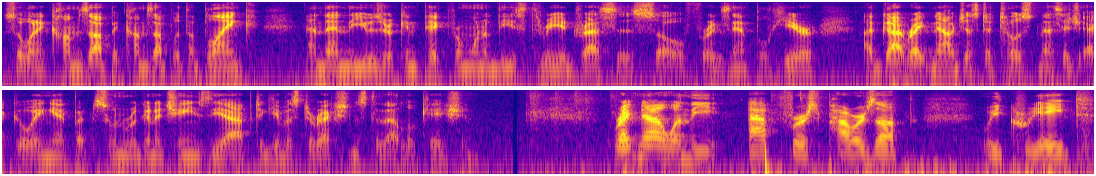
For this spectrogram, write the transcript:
So when it comes up, it comes up with a blank and then the user can pick from one of these three addresses. So for example here, I've got right now just a toast message echoing it, but soon we're going to change the app to give us directions to that location. Right now when the app first powers up, we create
